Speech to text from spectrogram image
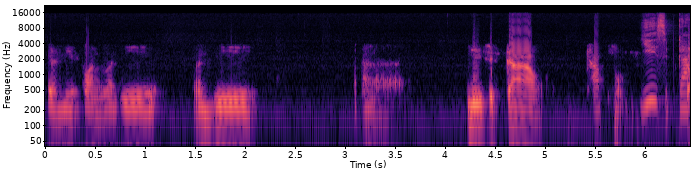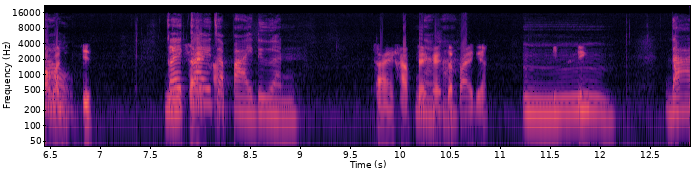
เดือนนี้ปล่อยวันที่วันที่ยี่สิบเก้าครับผมยี่สิบเก้าก็วันที่ใกนี้ล้ใช่ๆคจะรับปลายเดือน ใช่ครับใกนะคะล้ๆจะปลายเดือนอืจริงมได้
